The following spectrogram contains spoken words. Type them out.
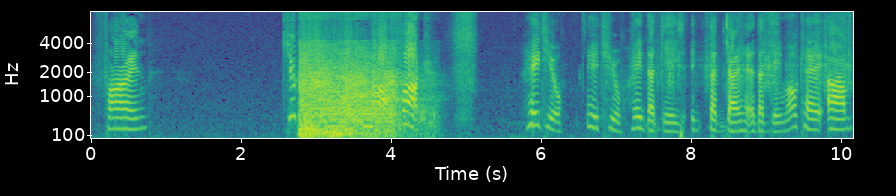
Fine. Cucumber! Oh fuck! Hate you. Hate you. Hate that guy. That guy. That game. Okay. Um.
